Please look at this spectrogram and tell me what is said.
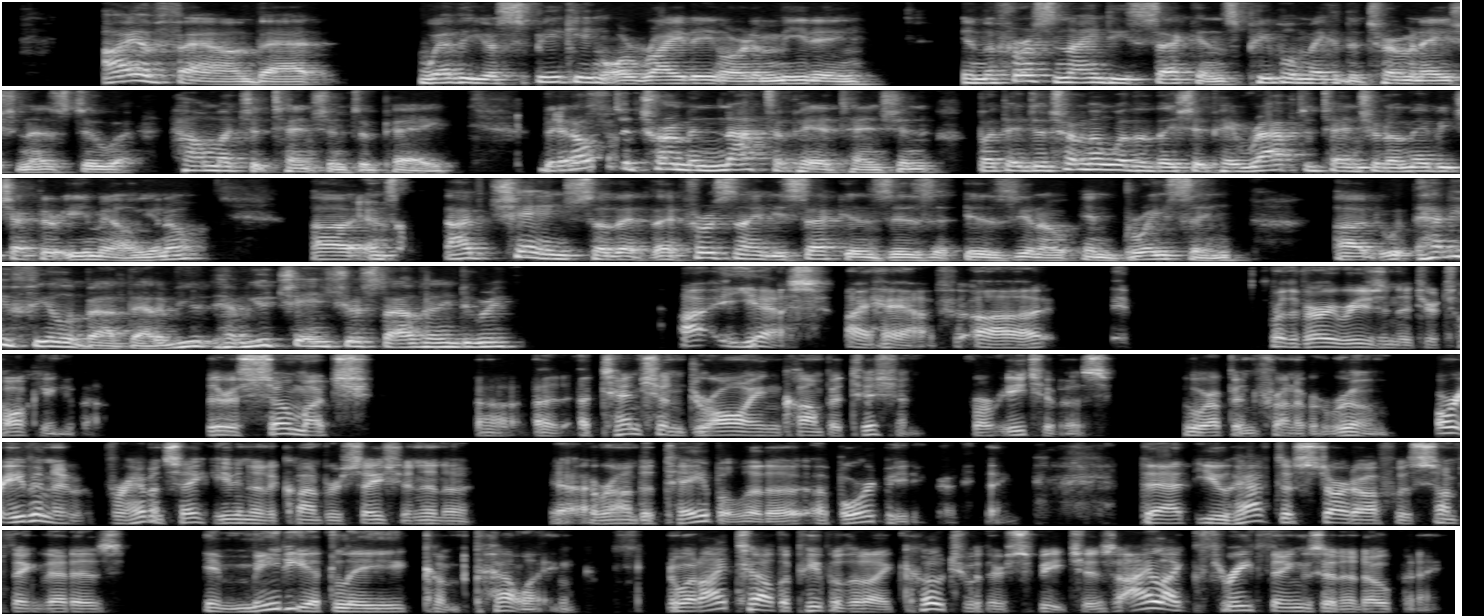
I have found that whether you're speaking or writing or in a meeting, in the first 90 seconds, people make a determination as to how much attention to pay. They don't determine not to pay attention, but they determine whether they should pay rapt attention or maybe check their email, you know? Uh, yeah. And so I've changed so that that first 90 seconds is, is you know, embracing Uh, how do you feel about that? Have you have you changed your style to any degree? Uh, yes, I have. Uh, for the very reason that you're talking about, there is so much uh, attention drawing competition for each of us who are up in front of a room, or even, for heaven's sake, even in a conversation in a around a table at a, a board meeting or anything, that you have to start off with something that is immediately compelling. And what I tell the people that I coach with their speeches, I like three things in an opening.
